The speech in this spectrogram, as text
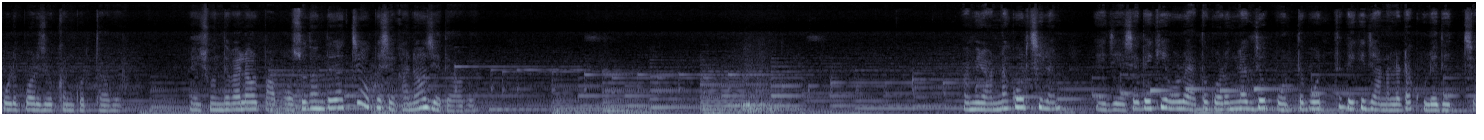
পরে পর্যবেক্ষণ করতে হবে। এই সন্ধ্যেবেলা ওর পাপা ওষুধ আনতে যাচ্ছে, ওকে সেখানেও যেতে হবে। আমি রান্না করছিলাম, এই যে এসে দেখি ওর এত গরম লাগছে পড়তে পড়তে দেখি জানালাটা খুলে দিচ্ছে।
